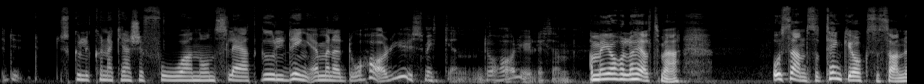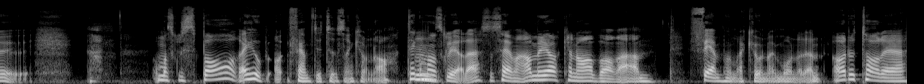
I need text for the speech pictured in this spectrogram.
Du, du skulle kunna kanske få någon slät guldring. Jag menar då har du ju smycken. Då har du ju liksom. Ja men jag håller helt med. Och sen så tänker jag också så här nu om man skulle spara ihop 50 000 kronor. Tänk om man skulle göra det. Så säger man, ja men jag kan avvara 500 kronor i månaden. Ja då tar det,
